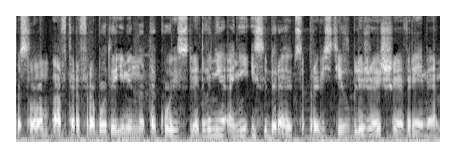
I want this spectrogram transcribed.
По словам авторов работы, именно такое исследование они и собираются провести в ближайшее время.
